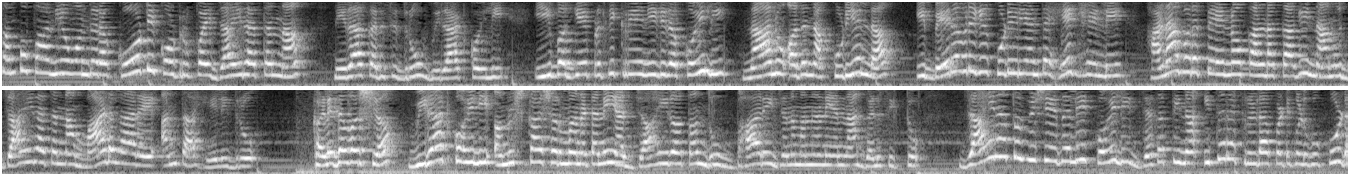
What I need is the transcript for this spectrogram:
ತಂಪು ಪಾನೀಯವೊಂದರ ಕೋಟಿ ಕೋಟಿ ರೂಪಾಯಿ ಜಾಹೀರಾತನ್ನ ನಿರಾಕರಿಸಿದ್ರು ವಿರಾಟ್ ಕೊಹ್ಲಿ. ಈ ಬಗ್ಗೆ ಪ್ರತಿಕ್ರಿಯೆ ನೀಡಿದ ಕೊಹ್ಲಿ, ನಾನು ಅದನ್ನ ಕುಡಿಯಲ್ಲ, ಈ ಬೇರೆಯವರಿಗೆ ಕುಡೀರಿ ಅಂತ ಹೇಗ್ ಹೇಳಿ, ಹಣ ಬರುತ್ತೆ ಅನ್ನೋ ಕಾರಣಕ್ಕಾಗಿ ನಾನು ಜಾಹೀರಾತನ್ನ ಮಾಡಲಾರೆ ಅಂತ ಹೇಳಿದ್ರು. ಕಳೆದ ವರ್ಷ ವಿರಾಟ್ ಕೊಹ್ಲಿ, ಅನುಷ್ಕಾ ಶರ್ಮಾ ನಟನೆಯ ಜಾಹೀರಾತೊಂದು ಭಾರಿ ಜನಮನ್ನಣೆಯನ್ನ ಗಳಿಸಿತ್ತು. ಜಾಹೀರಾತು ವಿಷಯದಲ್ಲಿ ಕೊಹ್ಲಿ ಜಗತ್ತಿನ ಇತರ ಕ್ರೀಡಾಪಟುಗಳಿಗೂ ಕೂಡ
